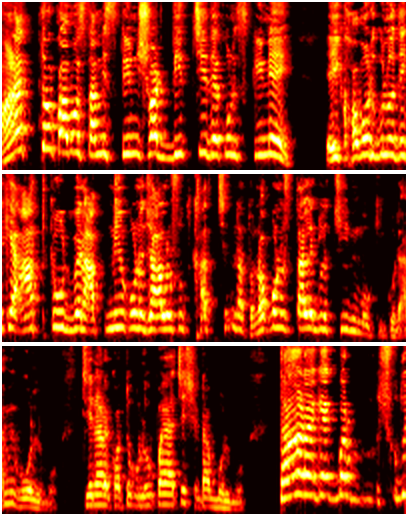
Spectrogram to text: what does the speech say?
মারাত্মক অবস্থা? আমি স্ক্রিনশট দিচ্ছি, দেখুন স্ক্রিনে এই খবরগুলো দেখে আতকে উঠবেন। আপনিও কোনো জাল ওষুধ খাচ্ছেন না তো? নকল ওষুধ তাহলে এগুলো চিনবো কি করে? আমি বলব। চেনার কতগুলো উপায় আছে সেটা বলব। তার আগে একবার শুধু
